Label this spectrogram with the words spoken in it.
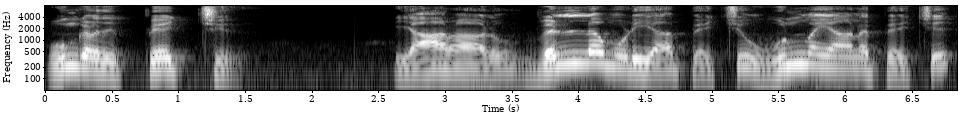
உங்களது பேச்சு யாராலும் வெல்ல முடியா பேச்சு உண்மையான பேச்சு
